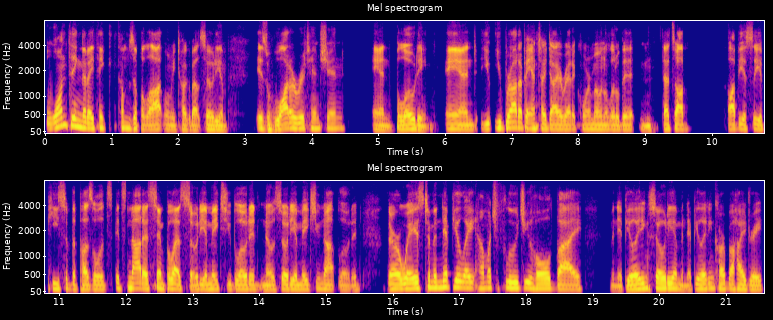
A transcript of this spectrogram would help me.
One thing that I think comes up a lot when we talk about sodium is water retention and bloating. And you, you brought up antidiuretic hormone a little bit, and that's ob- obviously a piece of the puzzle. It's it's not as simple as sodium makes you bloated. No sodium makes you not bloated. There are ways to manipulate how much fluid you hold by manipulating sodium, manipulating carbohydrate.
